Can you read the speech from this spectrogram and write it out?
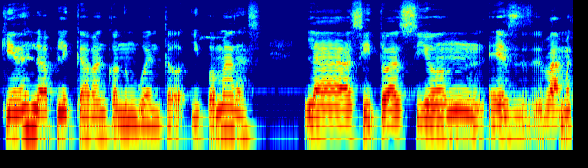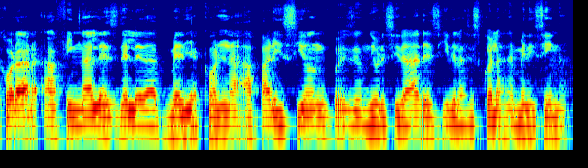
quienes lo aplicaban con ungüento y pomadas. La situación es, va a mejorar a finales de la Edad Media con la aparición pues, de universidades y de las escuelas de medicina.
